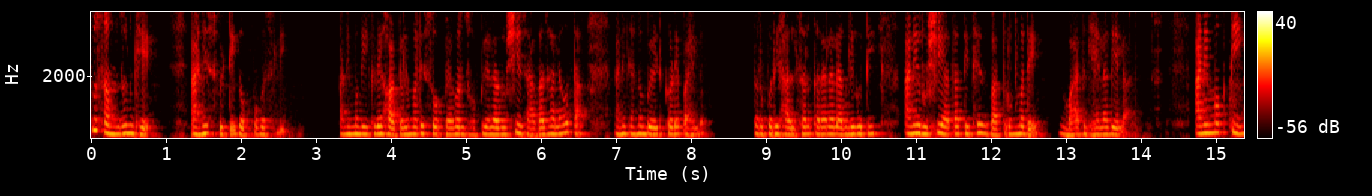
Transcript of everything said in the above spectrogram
तू समजून घे. आणि स्वीटी गप्प बसली. आणि मग इकडे हॉटेलमध्ये सोफ्यावर झोपलेला ऋषी जागा झाला होता आणि त्यानं बेडकडे पाहिलं. तर बरी हालचाल करायला लागली होती आणि ऋषी आता तिथेच बाथरूममध्ये बाद घ्यायला गेला. आणि मग ती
